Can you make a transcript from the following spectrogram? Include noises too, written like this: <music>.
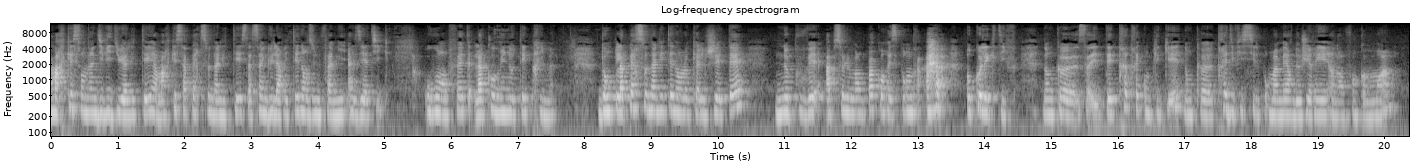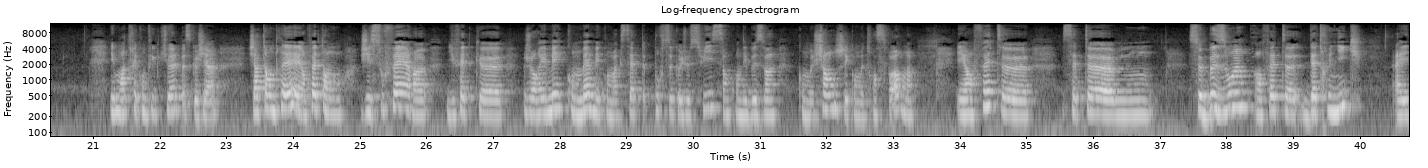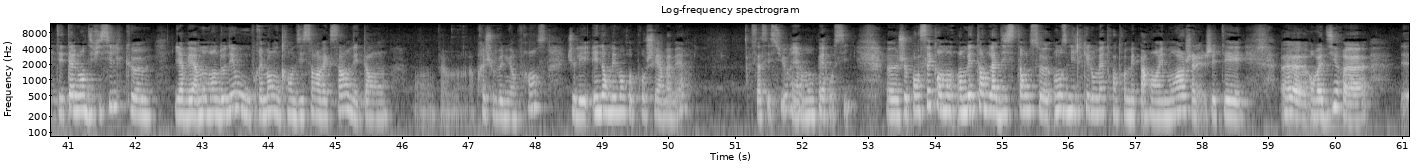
marquer son individualité, à marquer sa personnalité, sa singularité dans une famille asiatique où en fait la communauté prime. Donc la personnalité dans laquelle j'étais ne pouvait absolument pas correspondre <laughs> au collectif. Donc euh, ça a été très très compliqué, donc euh, très difficile pour ma mère de gérer un enfant comme moi et moi très conflictuelle parce que j'attendrais, en fait j'ai souffert euh, du fait que j'aurais aimé qu'on m'aime et qu'on m'accepte pour ce que je suis sans qu'on ait besoin qu'on me change et qu'on me transforme. Et en fait, euh, cette, euh, ce besoin en fait d'être unique a été tellement difficile que il y avait un moment donné où vraiment en grandissant avec ça, en étant... après je suis venue en France, je l'ai énormément reproché à ma mère ça c'est sûr, et à mon père aussi. Euh, je pensais qu'en mettant de la distance 11 000 km entre mes parents et moi, j'étais, euh, on va dire, euh,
